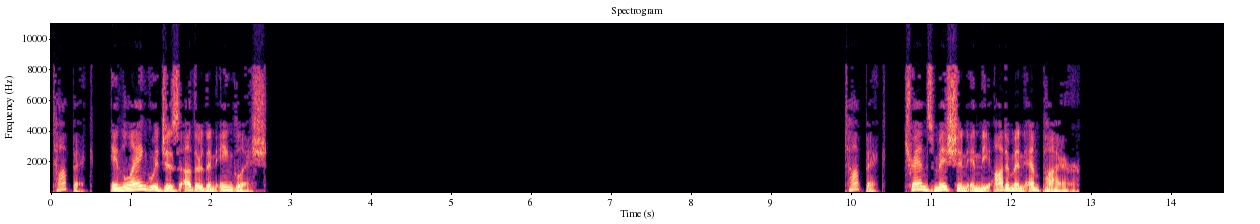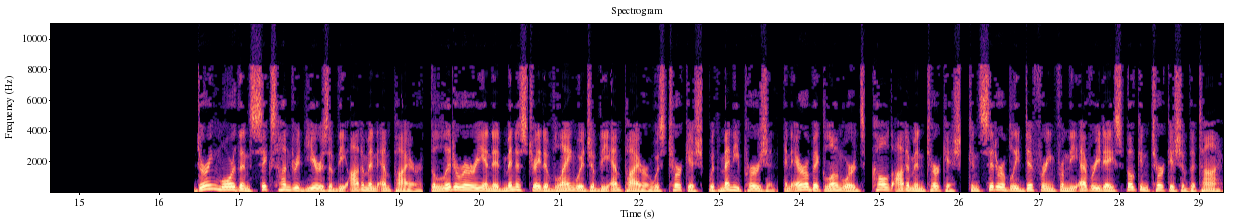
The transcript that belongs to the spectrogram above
Topic: in languages other than English Transmission in the Ottoman Empire During more than 600 years of the Ottoman Empire, the literary and administrative language of the empire was Turkish, with many Persian, and Arabic loanwords, called Ottoman Turkish, considerably differing from the everyday spoken Turkish of the time.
